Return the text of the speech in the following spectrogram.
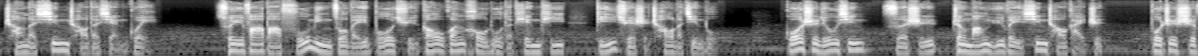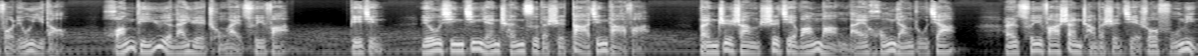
成了新朝的显贵。崔发把福命作为博取高官厚禄的天梯，的确是抄了近路。国师刘歆此时正忙于为新朝改制，不知是否留意到皇帝越来越宠爱崔发。毕竟刘歆精研沉思的是大经大法，本质上是借王莽来弘扬儒家；而崔发擅长的是解说福命，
